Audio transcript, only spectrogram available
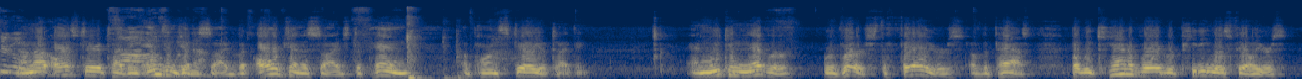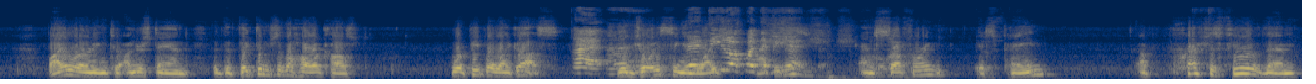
Now, not all stereotyping ends in genocide, but all genocides depend upon stereotyping. And we can never reverse the failures of the past, but we can avoid repeating those failures by learning to understand that the victims of the Holocaust were people like us, Eh, rejoicing in life's dillo a quel happiness and suffering, its pain. A precious few of them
